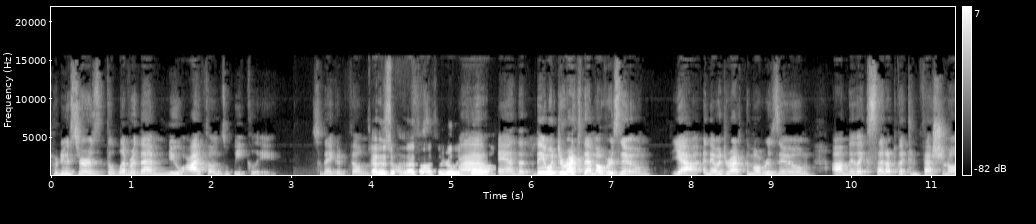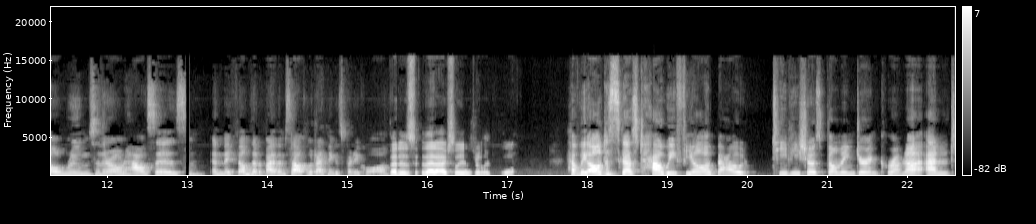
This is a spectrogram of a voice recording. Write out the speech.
producers delivered them new iPhones weekly so they could film That is themselves that's honestly really Wow. cool. and that they would direct them over Zoom. Yeah, and they would direct them over Zoom. Um, they like set up the confessional rooms in their own houses, and they filmed it by themselves, which I think is pretty cool. That is that actually is really cool. Have we all discussed how we feel about TV shows filming during Corona and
